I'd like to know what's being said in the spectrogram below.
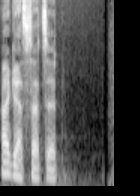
I guess that's it.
